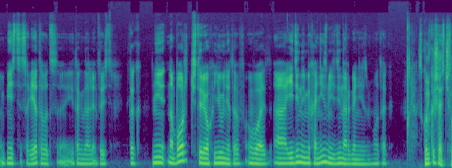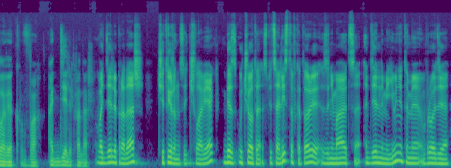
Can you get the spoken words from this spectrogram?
вместе советоваться и так далее. То есть как не набор четырех юнитов, вот, а единый механизм, единый организм, вот так. Сколько сейчас человек в отделе продаж? В отделе продаж 14 человек, без учета специалистов, которые занимаются отдельными юнитами вроде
